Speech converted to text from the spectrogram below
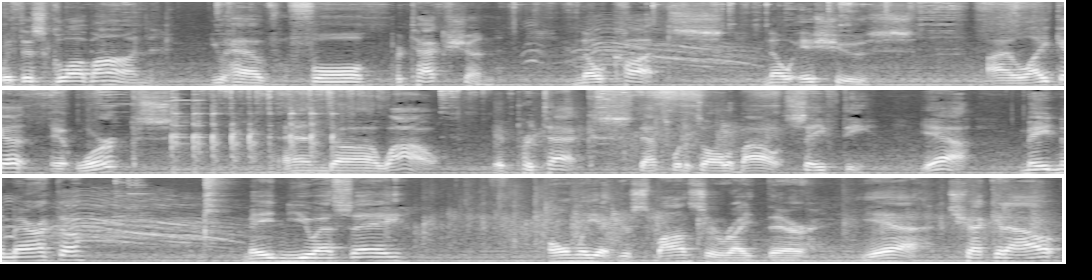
With this glove on, you have full protection. No cuts, no issues. I like it. It works. And uh, wow, it protects. That's what it's all about. Safety. Yeah. Made in America. Made in USA. Only at your sponsor right there. Yeah. Check it out.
